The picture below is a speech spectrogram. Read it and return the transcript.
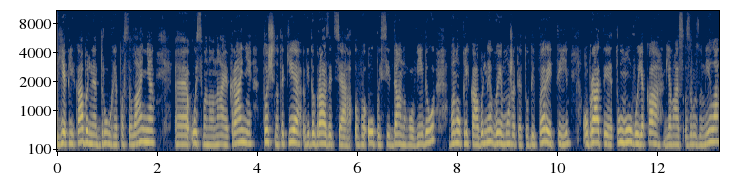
є клікабельне друге посилання. е, Ось воно на екрані. Точно таке відобразиться в описі даного відео. Воно клікабельне. Ви можете туди перейти, обрати ту мову, яка для вас зрозуміла,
